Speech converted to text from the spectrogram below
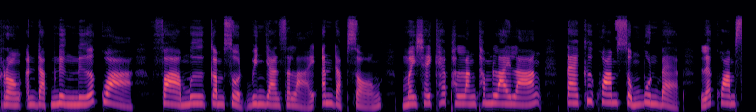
ครองอันดับหนึ่งเหนือกว่า ฝ่ามือกำสดวิญญาณสลายอันดับสอง ไม่ใช่แค่พลังทำลายล้าง แต่คือความสมบูรณ์แบบและความเส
